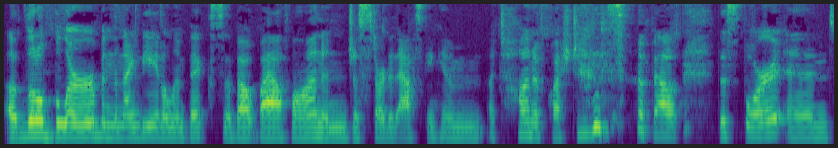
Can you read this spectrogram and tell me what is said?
a little blurb in the 98 Olympics about biathlon and just started asking him a ton of questions about the sport. And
